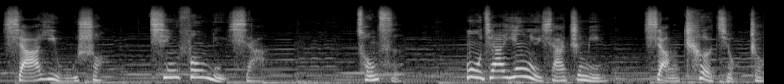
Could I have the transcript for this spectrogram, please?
侠义无双，清风女侠。从此，穆家英女侠之名响彻九州。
